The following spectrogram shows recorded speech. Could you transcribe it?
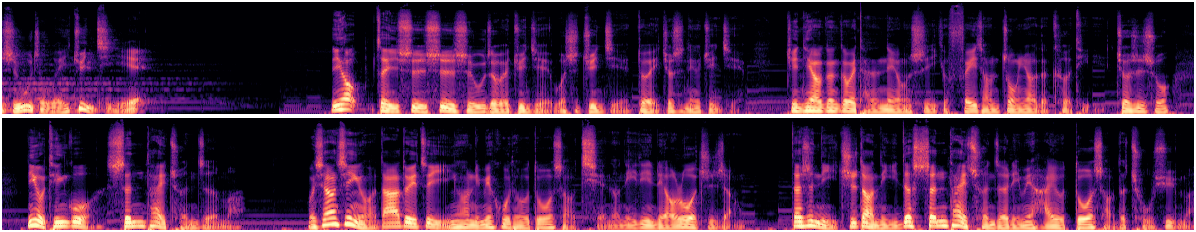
食物者为俊杰。你好，这里是识食物者为俊杰，我是俊杰，对，就是那个俊杰。今天要跟各位谈的内容是一个非常重要的课题，就是说，你有听过生态存折吗？我相信哦，大家对自己银行里面户头多少钱哦，你一定了若指掌。但是你知道你的生态存折里面还有多少的储蓄吗？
